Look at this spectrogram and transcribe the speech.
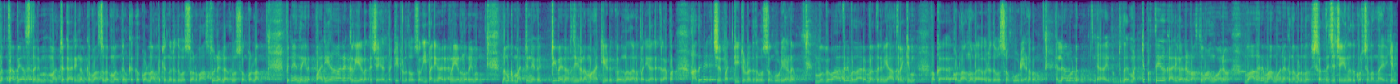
നൃത്ത അഭ്യാസത്തിനും മറ്റു കാര്യങ്ങൾക്കും വാസ്തുകർമ്മങ്ങൾക്കൊക്കെ കൊള്ളാൻ പറ്റുന്ന ഒരു ദിവസമാണ്. വാസ്തുവിന് എല്ലാ ദിവസവും കൊള്ളാം. പിന്നെ എന്തെങ്കിലും പരിഹാര ക്രിയകളൊക്കെ ചെയ്യാൻ പറ്റിയിട്ടുള്ള ദിവസം. ഈ പരിഹാര ക്രിയകൾ എന്ന് പറയുമ്പം നമുക്ക് മറ്റ് നെഗറ്റീവ് എനർജികളെ മാറ്റിയെടുക്കുക എന്നതാണ് പരിഹാരക്രിയ. അപ്പം അതിന് പറ്റിയിട്ടുള്ളൊരു ദിവസം കൂടിയാണ് വിവാഹത്തിനും വൃതാരംഭത്തിനും യാത്രയ്ക്കും ഒക്കെ കൊള്ളാമെന്നുള്ള ഒരു ദിവസം കൂടിയാണ്. അപ്പം എല്ലാം കൊണ്ടും മറ്റ് പ്രത്യേക കാര്യങ്ങൾ അതായത് വസ്തു വാങ്ങുവാനോ വാഹനം വാങ്ങുവാനോ ഒക്കെ നമ്മളൊന്ന് ശ്രദ്ധിച്ച് ചെയ്യുന്നത് കുറച്ച് നന്നായിരിക്കും.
